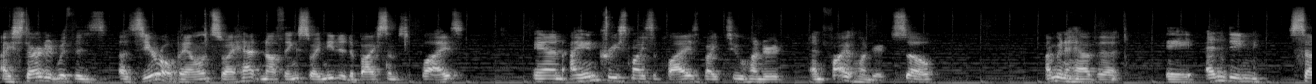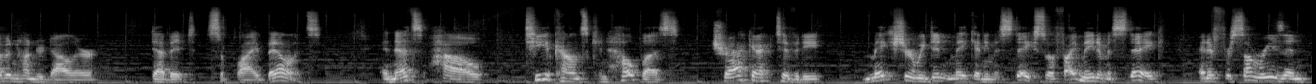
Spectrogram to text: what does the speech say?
I started with a, zero balance, so I had nothing, so I needed to buy some supplies. And I increased my supplies by 200 and 500. So I'm going to have a a ending $700 debit supply balance. And that's how T accounts can help us track activity, make sure we didn't make any mistakes. So if I made a mistake, and if for some reason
